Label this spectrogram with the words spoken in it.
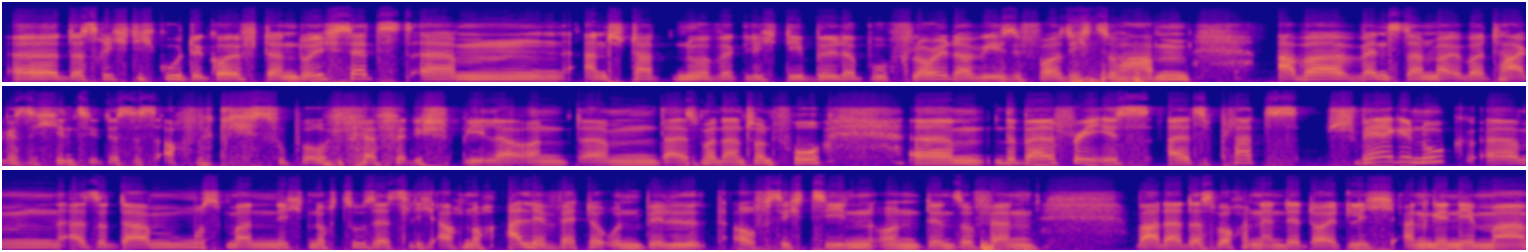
äh, das richtig gute Golf dann durchsetzt, ähm, anstatt nur wirklich die Bilderbuch Florida-Wiese vor sich zu haben. Aber wenn es dann mal über Tage sich hinzieht, ist es auch wirklich super unfair für die Spieler und ähm, da ist man dann schon froh. Ähm, The Belfry ist als Platz schwer genug ähm, also da muss man nicht noch zusätzlich auch noch alle Wette Bild auf sich ziehen. Und insofern war da das Wochenende deutlich angenehmer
